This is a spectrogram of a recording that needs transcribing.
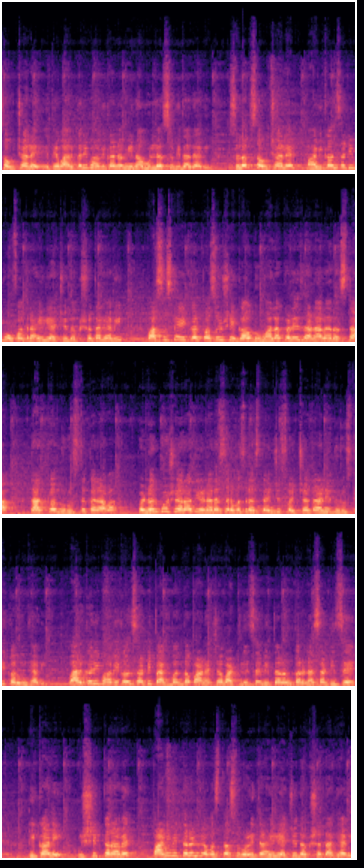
शौचालय येथे वारकरी भाविकांना विनामूल्य सुविधा द्यावी. सुलभ शौचालय भाविकांसाठी मोफत राहील याची दक्षता घ्यावी. पासष्ट एकरपासून शेगाव दुमालाकडे जाणारा रस्ता तात्काळ दुरुस्त करावा. पंढरपूर शहरात येणाऱ्या सर्वच रस्त्यांची स्वच्छता आणि दुरुस्ती करून घ्यावी. वारकरी भाविकांसाठी पॅकबंद पाण्याच्या बाटलीचे वितरण करण्यासाठीचे ठिकाणे निश्चित करावेत. पाणी वितरण व्यवस्था सुरळीत राहील याची दक्षता घ्यावी.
